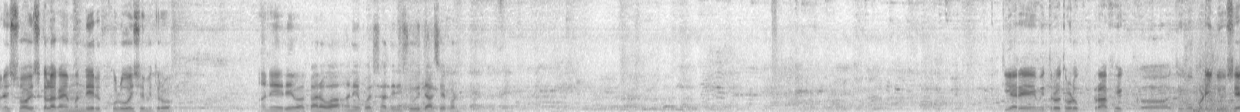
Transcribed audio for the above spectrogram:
અને ચોવીસ કલાક અહીં મંદિર ખુલ્લું હોય છે મિત્રો. અને રેવા કારવા અને પ્રસાદીની સુવિધા છે પણ. અત્યારે મિત્રો થોડુંક ટ્રાફિક ધીમું પડી ગયું છે.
